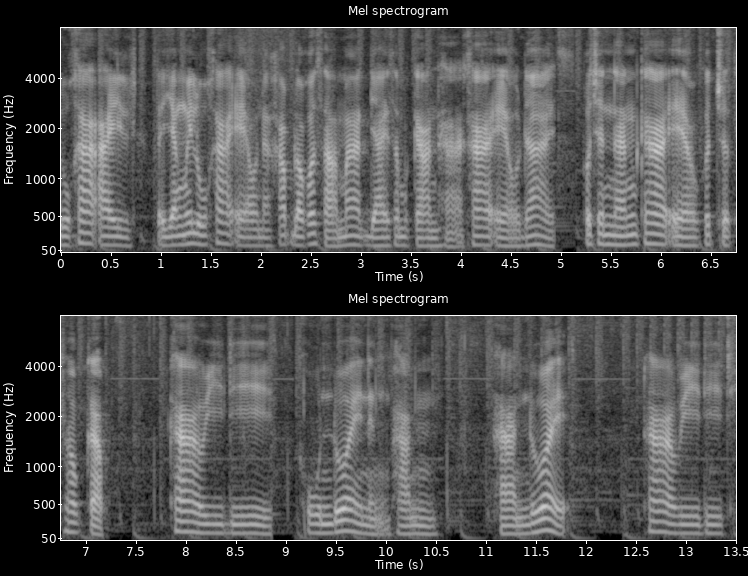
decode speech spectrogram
รู้ค่า I แต่ยังไม่รู้ค่า L นะครับ เราก็สามารถย้ายสมการหาค่า L ได้ เพราะฉะนั้นค่า L ก็จะเท่ากับค่า VD คูณด้วย 1000 หารด้วยค่า VDT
